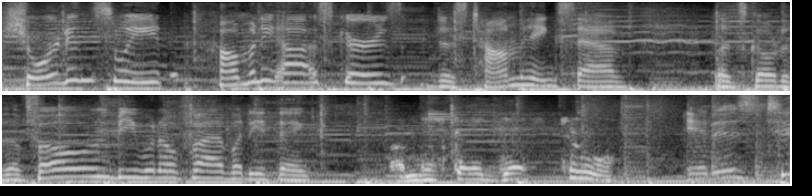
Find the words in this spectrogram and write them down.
short and sweet, how many Oscars does Tom Hanks have? Let's go to the phone. B105, what do you think? I'm just going to guess two. It is two.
